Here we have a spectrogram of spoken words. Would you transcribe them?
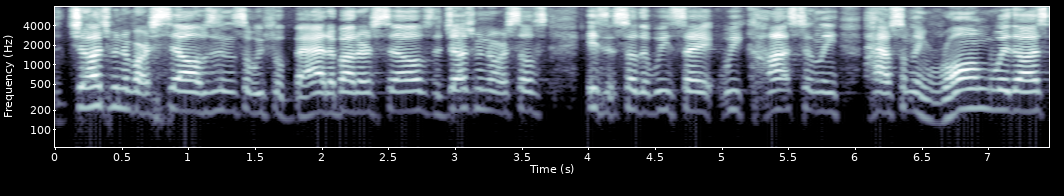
The judgment of ourselves isn't so we feel bad about ourselves. The judgment of ourselves isn't so that we say we constantly have something wrong with us.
